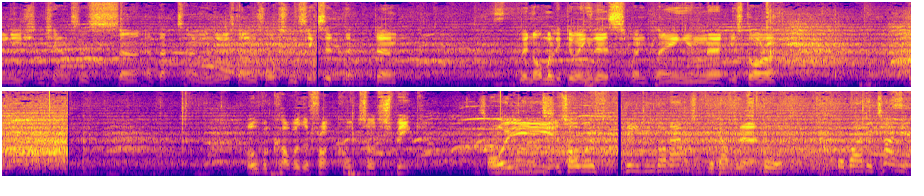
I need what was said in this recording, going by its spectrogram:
Indonesian chances uh, at that time when he was down 14-6 it, that um, we're normally doing this when playing in uh, Istora. Overcover the front court, so to speak. Oi, wide. it's almost even gone out of the doubles Yeah. court. But by the time it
